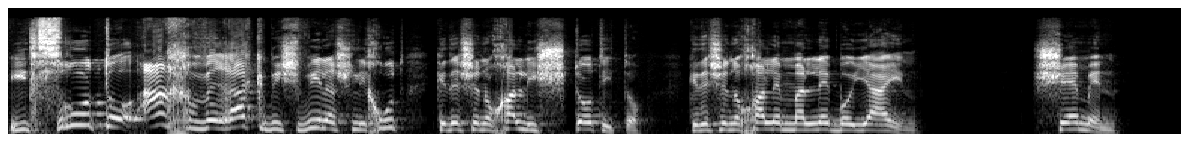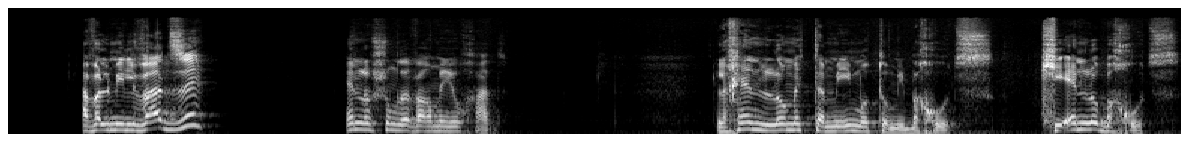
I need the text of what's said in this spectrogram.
ייצרו אותו אך ורק בשביל השליחות, כדי שנוכל לשתות איתו, כדי שנוכל למלא בו יין, שמן. אבל מלבד זה, אין לו שום דבר מיוחד. לכן לא מטמאים אותו מבחוץ, כי אין לו בחוץ,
